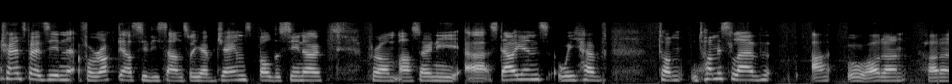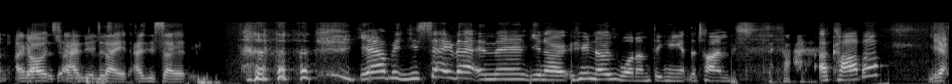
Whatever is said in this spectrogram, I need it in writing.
transfers in for Rockdale City Suns, we have James Baldacino from Marconi uh, Stallions. We have Tom Tomislav uh, oh, hold on, hold on. I got this. I as you this. say it. As you say it. yeah, but you say that, and then you know who knows what I'm thinking at the time. Akaba. Yep.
